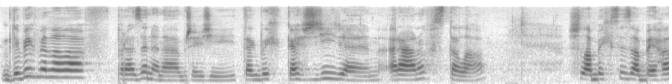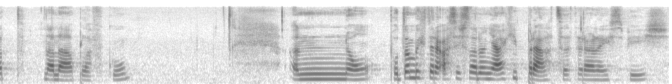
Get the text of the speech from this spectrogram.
kdybych bydlela v Praze na nábřeží, tak bych každý den ráno vstala, šla bych si zaběhat na náplavku. No, potom bych teda asi šla do nějaký práce, teda nejspíš,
